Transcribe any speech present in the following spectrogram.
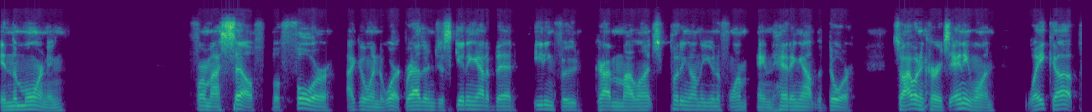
in the morning for myself before I go into work rather than just getting out of bed, eating food, grabbing my lunch, putting on the uniform and heading out the door. So I would encourage anyone wake up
